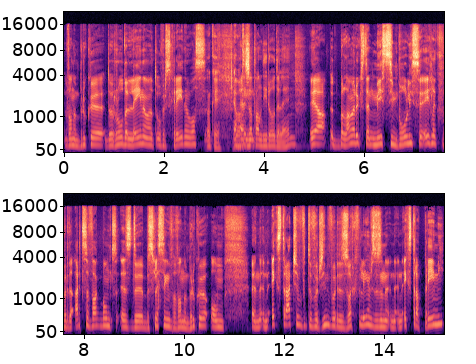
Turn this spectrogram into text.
Van den Broeke de rode lijn aan het overschrijden was. Oké. En wat is dat dan, die rode lijn? Ja, het belangrijkste en meest symbolische eigenlijk voor de artsenvakbond is de beslissing van Van den Broeke om een, een extraatje te voorzien voor de zorgverleners, dus een, een, extra premie,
